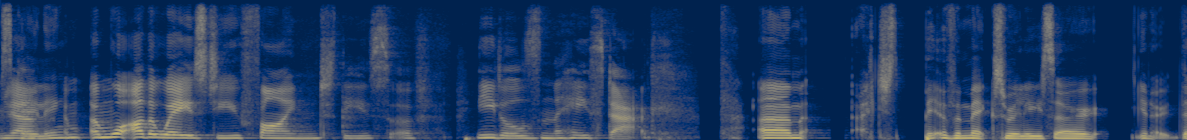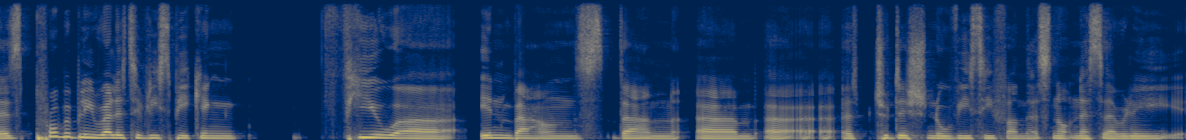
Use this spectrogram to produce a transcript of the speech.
scaling. And, and what other ways do you find these sort of needles in the haystack? Um, just a bit of a mix, really. So you know, there's probably relatively speaking fewer inbounds than um, a, a, traditional VC fund that's not necessarily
